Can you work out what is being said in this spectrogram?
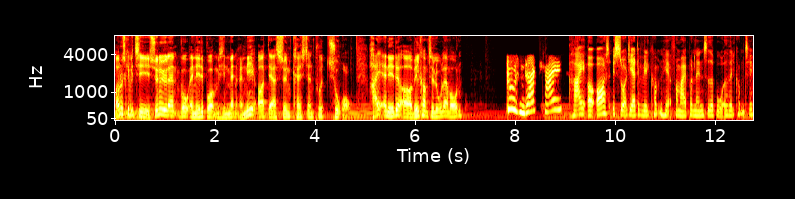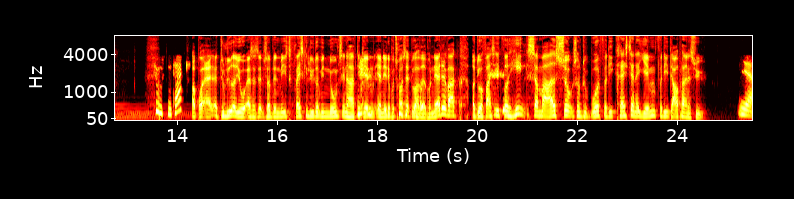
Og nu skal vi til Sønderjylland, hvor Annette bor med sin mand René og deres søn Christian på to år. Hej Annette, og velkommen til Lola og Morten. Tusind tak. Hej. Hej, og også et stort hjerte velkommen her fra mig på den anden side af bordet. Velkommen til. Tusind tak. Og prøv, du lyder jo altså, som den mest friske lytter, vi nogensinde har haft igennem, Annette, på trods af, at du har været på nattevagt, og du har faktisk ikke fået helt så meget søvn, som du burde, fordi Christian er hjemme, fordi dagplejen er syg. Ja.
